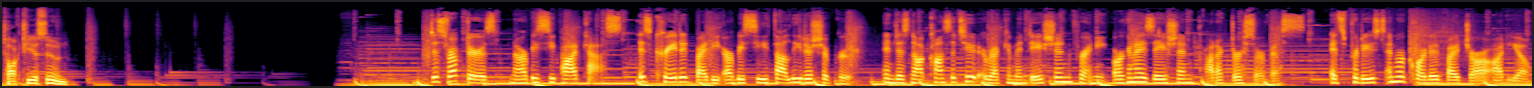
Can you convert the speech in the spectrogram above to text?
Talk to you soon. Disruptors, an RBC podcast, is created by the RBC Thought Leadership Group and does not constitute a recommendation for any organization, product, or service. It's produced and recorded by Jar Audio.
